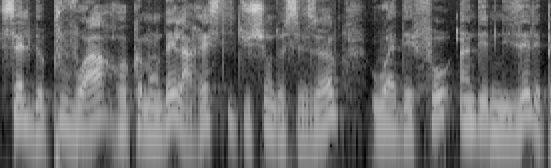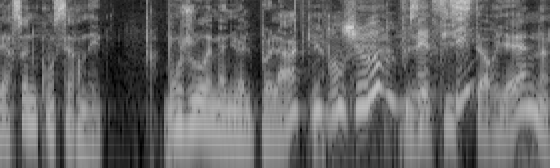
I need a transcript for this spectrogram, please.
celle de pouvoir recommander la restitution de ces œuvres ou à défaut indemniser les personnes concernées. Bonjour Emmanuel Pollack. Bonjour, Vous êtes historienne,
